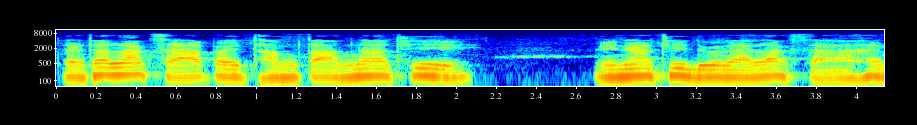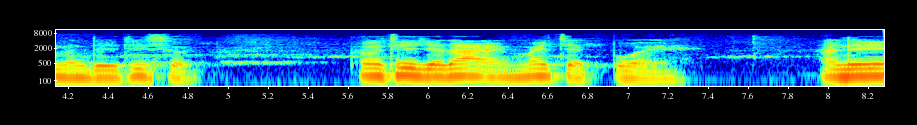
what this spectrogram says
แต่ถ้ารักษาไปทำตามหน้าที่ มีหน้าที่ดูแลรักษาให้มันดีที่สุด เพื่อที่จะได้ไม่เจ็บป่วย อันนี้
